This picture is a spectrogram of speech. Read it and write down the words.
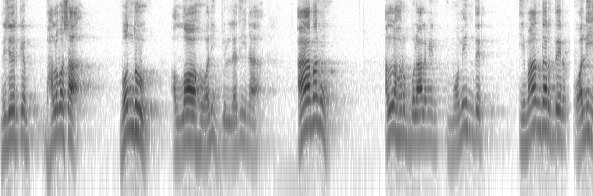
নিজেদেরকে ভালোবাসা বন্ধু, আল্লাহ আলিজুল্লাদিনা আমানু, আল্লাহ রব্বুল আলমিন মমিনদের ইমানদারদের অলি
